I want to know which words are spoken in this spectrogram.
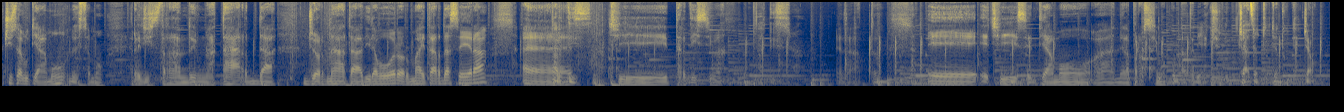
ci salutiamo, noi stiamo registrando in una tarda giornata di lavoro, ormai tarda sera. Eh, tardissima. Ci... Tardissima. Tardissima. Esatto. E, e ci sentiamo uh, nella prossima puntata di Action. Ciao a tutti a tutti. Ciao.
